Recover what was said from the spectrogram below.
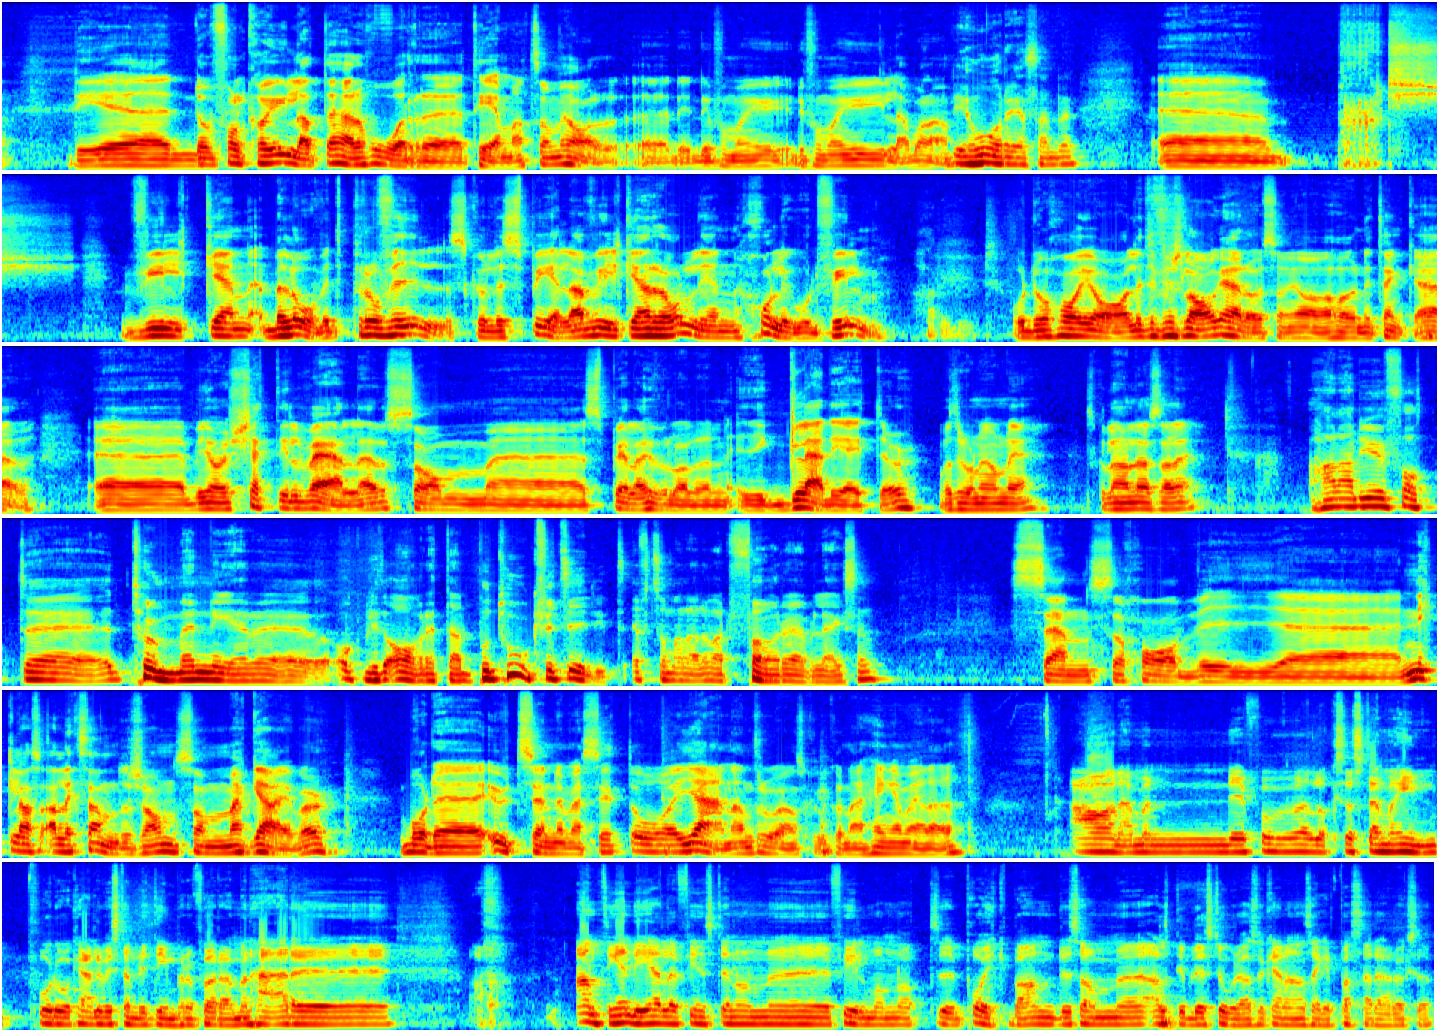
Det de, folk har ju gillat det här hårtemat som vi har. Eh, Det, det, får man ju, det får man ju gilla bara. Det är hårresande. Eh, vilken Blåvitt profil skulle spela vilken roll i en Hollywoodfilm? Herregud. Och då har jag lite förslag här då som jag har hunnit tänka här. Eh, vi har Kjetil Wähler som eh, spelar huvudrollen i Gladiator. Vad tror ni om det? Skulle han lösa det? Han hade ju fått eh, tummen ner eh, och blivit avrättad på tok för tidigt eftersom han hade varit för överlägsen. Sen så har vi eh, Niklas Alexandersson som MacGyver. Både utseendemässigt och hjärnan tror jag han skulle kunna hänga med där. Ja, nej, men det får vi väl också stämma in på. Då kan vi stämma lite in på den förra. Men här... Eh, ja, antingen det eller finns det någon eh, film om något eh, pojkband som eh, alltid blir stora så kan han säkert passa där också.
